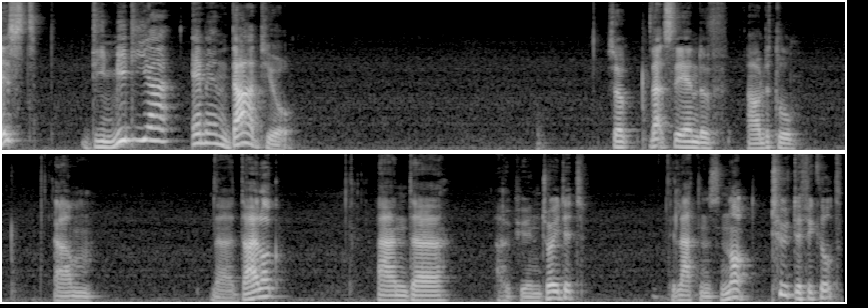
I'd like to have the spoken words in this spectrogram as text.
est media emendatio. So that's the end of our little um, uh, dialogue, and uh, I hope you enjoyed it. The Latin's not too difficult,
